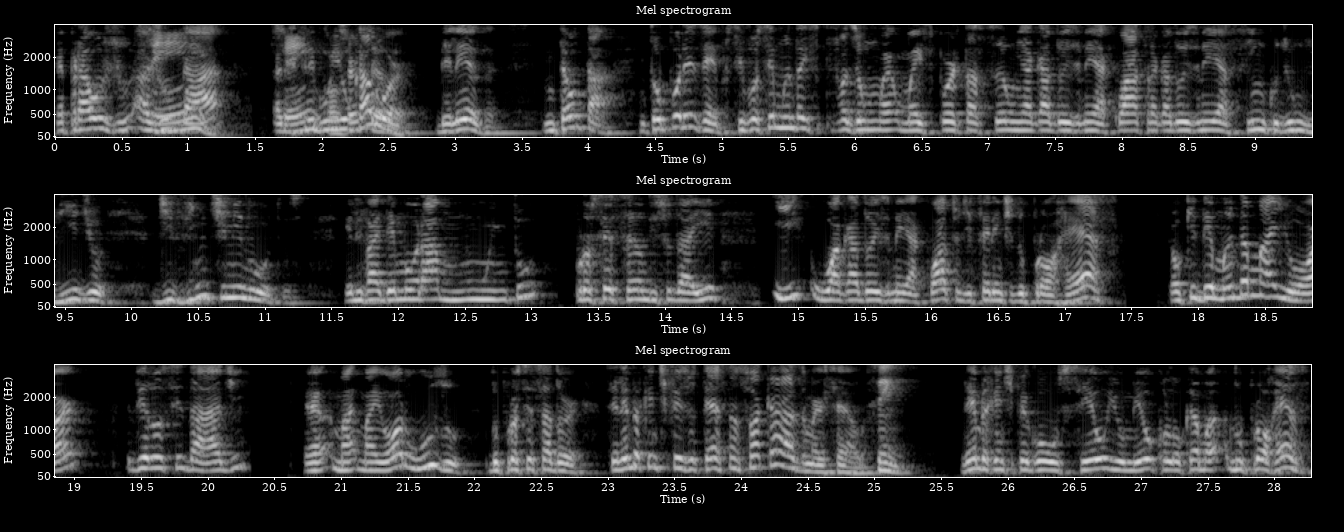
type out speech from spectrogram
É para ajudar a sim, distribuir o calor, beleza? Então tá. Então, por exemplo, se você manda fazer uma, uma exportação em H264, H265 de um vídeo de 20 minutos, ele vai demorar muito processando isso daí. E o H264, diferente do ProRes, é o que demanda maior velocidade, é, ma- maior uso do processador. Você lembra que a gente fez o teste na sua casa, Marcelo? Sim. Lembra que a gente pegou o seu e o meu, colocamos no ProRes,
